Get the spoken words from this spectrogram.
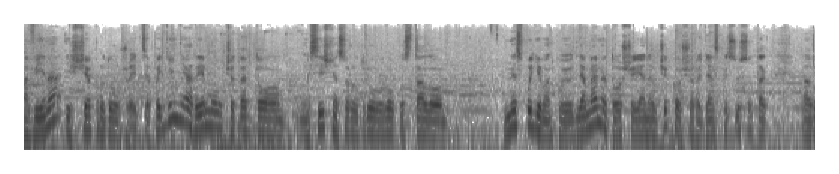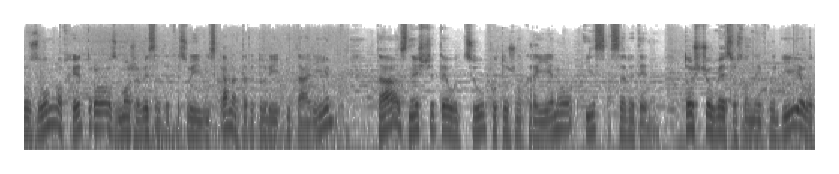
А війна іще продовжується. Падіння Риму 4 січня 42-го року стало несподіванкою для мене, тому що я не очікував, що Радянський Союз так розумно, хитро зможе висадити свої війська на території Італії та знищити оцю потужну країну із середини. То, що весь основний події от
